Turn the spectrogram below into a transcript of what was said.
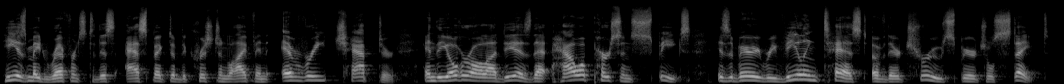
He has made reference to this aspect of the Christian life in every chapter. And the overall idea is that how a person speaks is a very revealing test of their true spiritual state.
